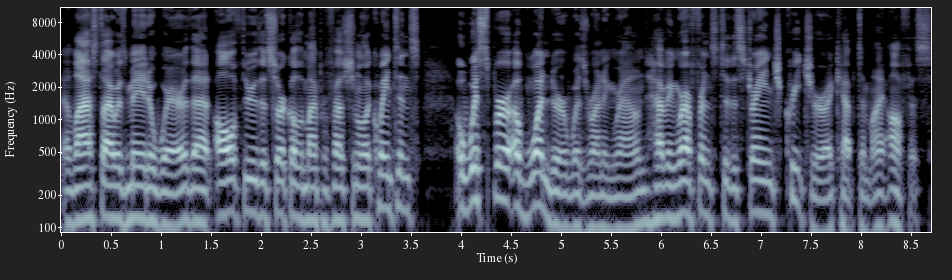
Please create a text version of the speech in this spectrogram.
At last I was made aware that all through the circle of my professional acquaintance, a whisper of wonder was running round, having reference to the strange creature I kept at my office.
